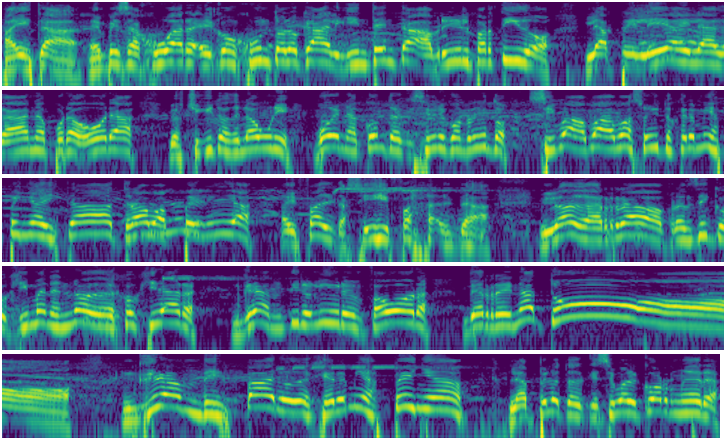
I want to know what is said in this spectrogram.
Ahí está, empieza a jugar el conjunto local intenta abrir el partido. La pelea y la gana por ahora los chiquitos de la Uni. Buena contra que se viene con Renato. Si va, va, va solito Jeremías Peña. Ahí está, traba, pelea. Hay falta, sí, falta. Lo agarraba Francisco Jiménez, no lo dejó girar. Gran tiro libre en favor de Renato. Gran disparo de Jeremías Peña. La pelota que se va al córner.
